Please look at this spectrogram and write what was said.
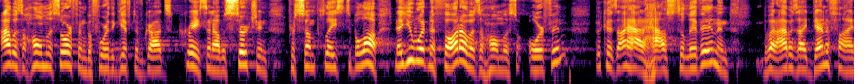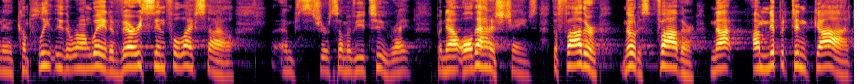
I was a homeless orphan before the gift of God's grace, and I was searching for some place to belong. Now, you wouldn't have thought I was a homeless orphan because I had a house to live in, and, but I was identifying in completely the wrong way in a very sinful lifestyle. I'm sure some of you too, right? But now all that has changed. The Father, notice, Father, not omnipotent God,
